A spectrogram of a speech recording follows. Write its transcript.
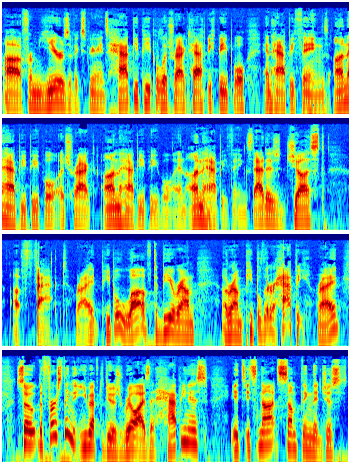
uh, from years of experience, happy people attract happy people and happy things. Unhappy people attract unhappy people and unhappy things. That is just a fact, right? People love to be around around people that are happy, right? So the first thing that you have to do is realize that happiness it's it's not something that just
